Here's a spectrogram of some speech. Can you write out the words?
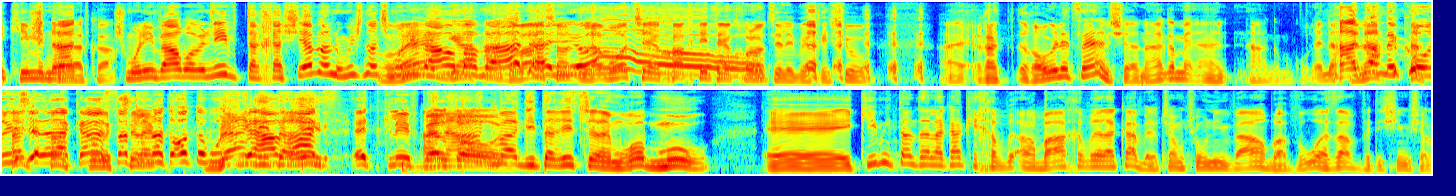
הקים את הלהקה. משנת 84, וניב, תחשב לנו משנת 84 ועד היום. למרות שהוכחתי את היכולות שלי בחישוב. ראוי לציין שהנהג המקורי. הנהג המקורי של הלהקה עשה תאונת אוטובוס והרג את קליף ברטון. הנהג והגיטריסט שלהם, רוב מור. אה, הקים איתם את הלהקה כארבעה חברי להקה ב-1984, והוא עזב ב-93,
